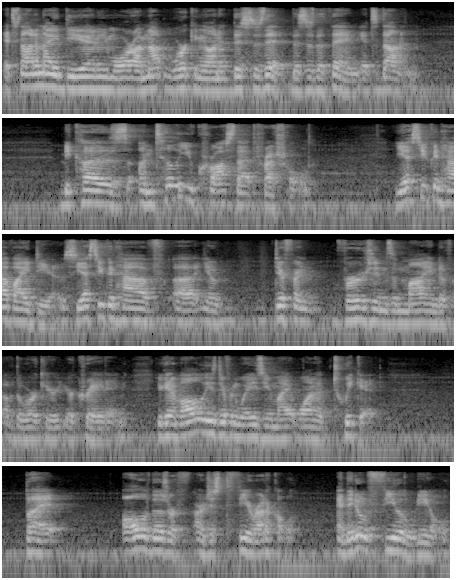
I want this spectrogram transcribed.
It's not an idea anymore, I'm not working on it, this is it, this is the thing, it's done. Because until you cross that threshold, yes, you can have ideas, yes, you can have, uh, you know, different versions in mind of, of the work you're, you're creating. You can have all these different ways you might want to tweak it. But all of those are, are just theoretical and they don't feel real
